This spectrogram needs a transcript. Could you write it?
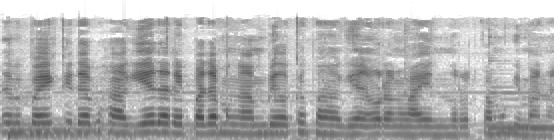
lebih baik tidak bahagia daripada mengambil kebahagiaan orang lain. Menurut kamu gimana?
